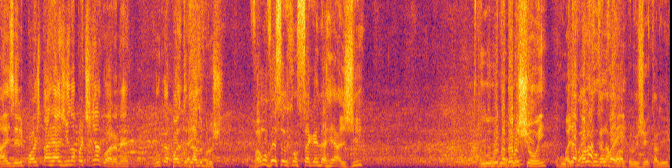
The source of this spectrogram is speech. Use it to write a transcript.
mas ele pode estar reagindo a partir de agora, né? Nunca pode duvidar do bruxo. Vamos ver se ele consegue ainda reagir. O Gugu tá dando show, hein? O Gugu Olha a vai bola do matando Gugu a bola pelo jeito ali.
